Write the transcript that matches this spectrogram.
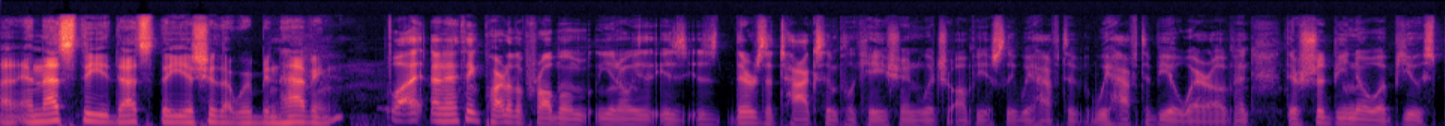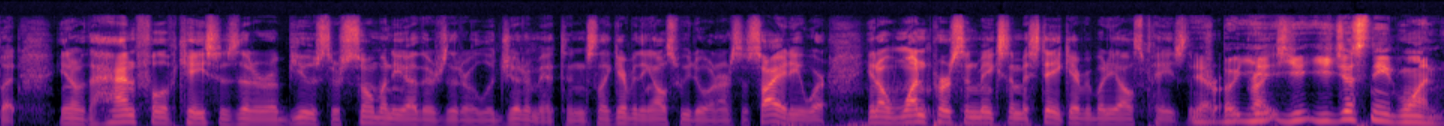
uh, and that's the that's the issue that we've been having. Well, and I think part of the problem, you know, is, is there's a tax implication, which obviously we have to we have to be aware of, and there should be no abuse. But you know, the handful of cases that are abused, there's so many others that are legitimate, and it's like everything else we do in our society, where you know one person makes a mistake, everybody else pays the yeah, pr- but. You, you, you just need one,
